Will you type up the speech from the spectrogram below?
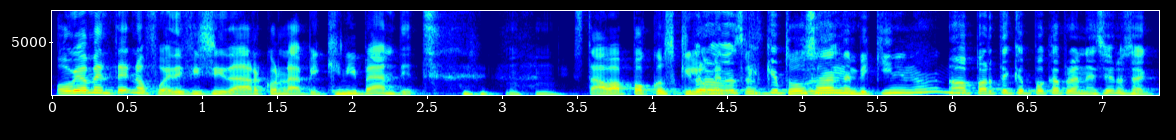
Obviamente no fue difícil dar con la Bikini Bandit. Estaba a pocos kilómetros. que, Todos pues, en bikini, ¿no? No, aparte que poca planeación. O sea,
